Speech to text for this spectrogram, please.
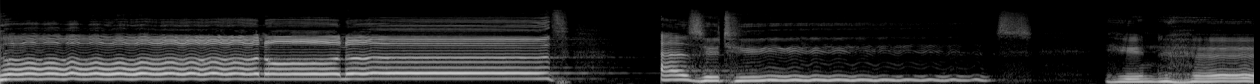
Done on earth as it is in heaven.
